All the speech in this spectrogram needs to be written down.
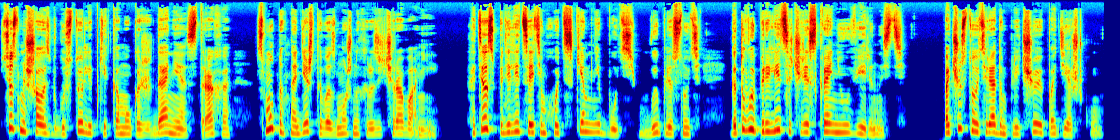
Все смешалось в густой липкий комок ожидания, страха, смутных надежд и возможных разочарований. Хотелось поделиться этим хоть с кем-нибудь, выплеснуть, готовую перелиться через крайнюю уверенность, почувствовать рядом плечо и поддержку.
